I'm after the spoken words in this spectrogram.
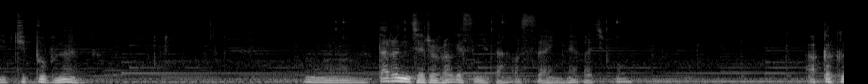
이 뒷부분은 음, 다른 재료로 하겠습니다. 어사인 해가지고. 아까 그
